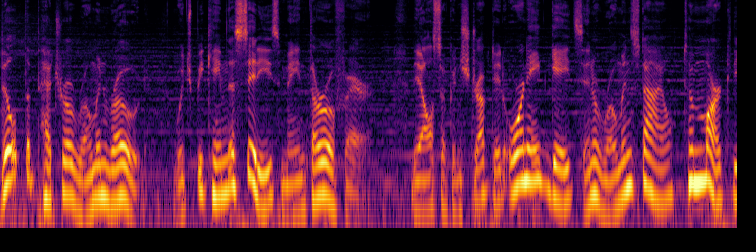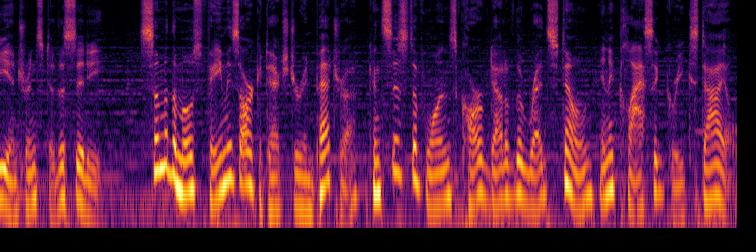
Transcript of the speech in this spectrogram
built the Petra Roman Road, which became the city's main thoroughfare. They also constructed ornate gates in a Roman style to mark the entrance to the city. Some of the most famous architecture in Petra consists of ones carved out of the red stone in a classic Greek style.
